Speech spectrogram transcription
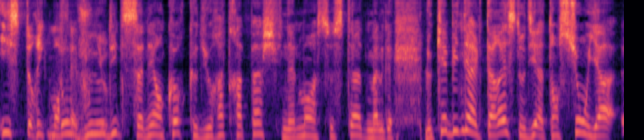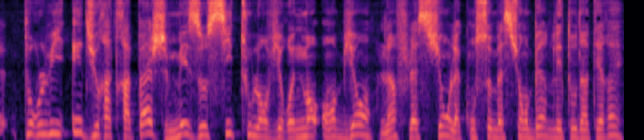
historiquement donc faibles. Vous nous dites que ça n'est encore que du rattrapage finalement à ce stade, malgré. Le cabinet Altares nous dit attention, il y a pour lui et du rattrapage, mais aussi tout l'environnement ambiant, l'inflation, la consommation berne, les taux d'intérêt.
